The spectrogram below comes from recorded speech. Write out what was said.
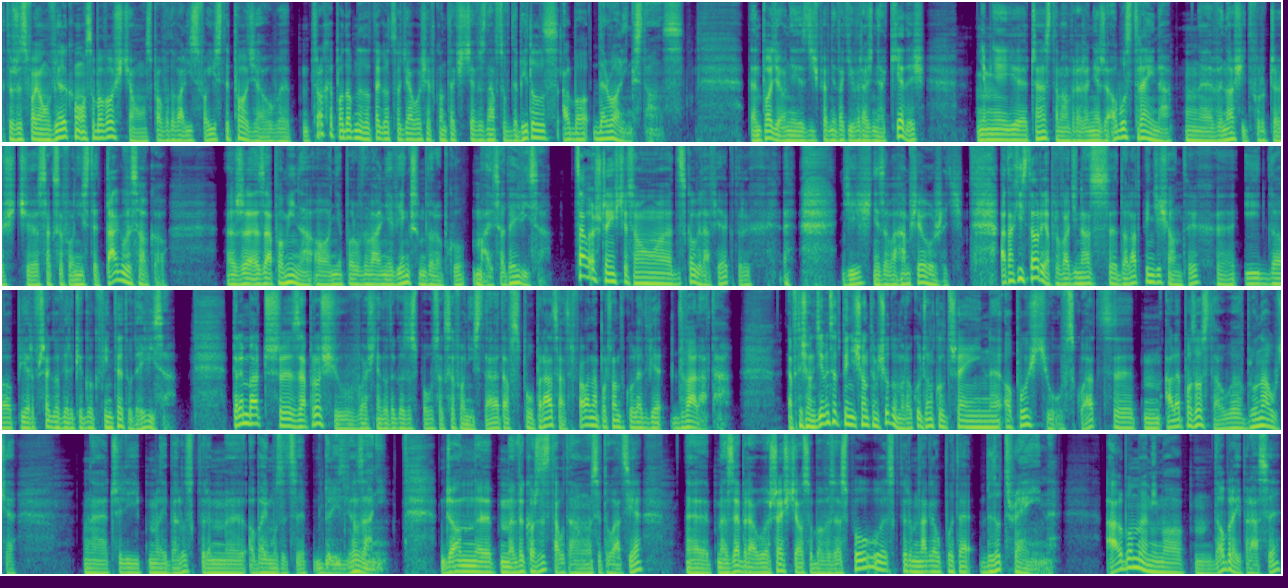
którzy swoją wielką osobowością spowodowali swoisty podział, trochę podobny do tego, co działo się w kontekście wyznawców The Beatles albo The Rolling Stones. Ten podział nie jest dziś pewnie taki wyraźny jak kiedyś, Niemniej e, często mam wrażenie, że obóz Traina mm, wynosi twórczość e, saksofonisty tak wysoko, że zapomina o nieporównywalnie większym dorobku Milesa Davisa. Całe szczęście są e, dyskografie, których dziś nie zawaham się użyć. A ta historia prowadzi nas do lat 50. i do pierwszego wielkiego kwintetu Davisa. Trębacz zaprosił właśnie do tego zespołu saksofonista, ale ta współpraca trwała na początku ledwie dwa lata. W 1957 roku John Coltrane opuścił ów skład, ale pozostał w Blue Note, czyli labelu, z którym obaj muzycy byli związani. John wykorzystał tę sytuację, zebrał sześcioosobowy zespół, z którym nagrał płytę Blue Train. Album, mimo dobrej prasy,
